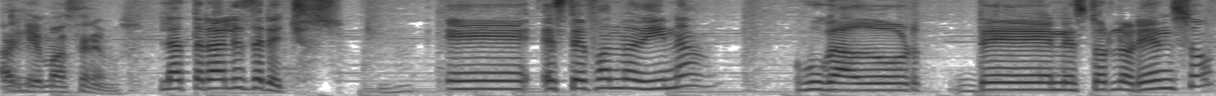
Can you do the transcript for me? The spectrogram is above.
¿A quién más tenemos? Laterales derechos. Eh, Estefan Medina, jugador de Néstor Lorenzo,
